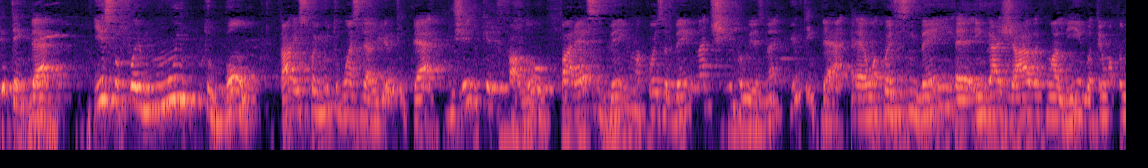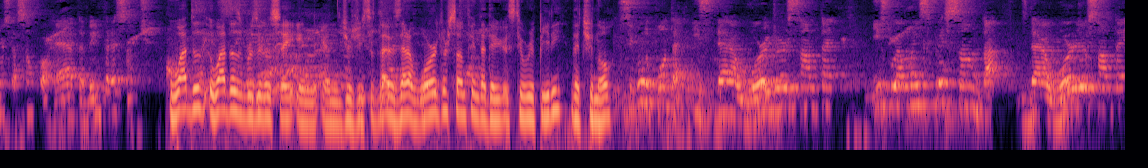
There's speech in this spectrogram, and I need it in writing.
you think that. Isso foi muito bom, tá? Isso foi muito bom essa ideia. You think that, do jeito que ele falou, parece bem uma coisa bem nativa mesmo, né? You think that é uma coisa assim bem é, engajada com a língua, tem uma pronunciação correta, bem interessante. What do what does Brazilians say in in jiu-jitsu? Is there a word or something that they're still repeating that you know? Segundo ponto é is there a word or something? Isso é uma expressão, tá? Is there a word or something?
